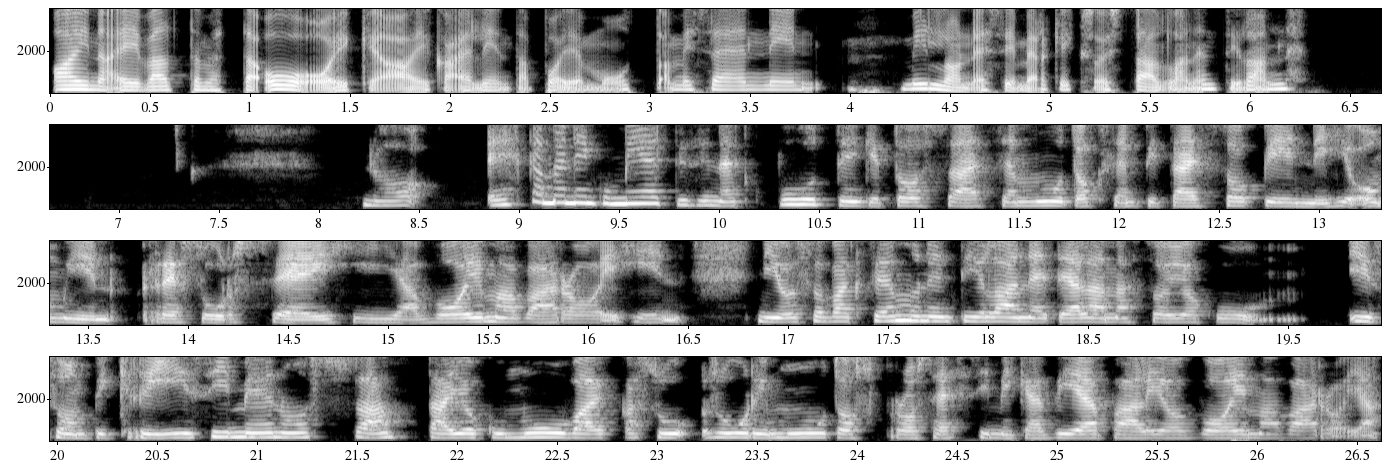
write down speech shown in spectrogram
aina ei välttämättä ole oikea aika elintapojen muuttamiseen, niin milloin esimerkiksi olisi tällainen tilanne? No ehkä mä niin miettisin, että kun puhuttiinkin tuossa, että sen muutoksen pitäisi sopia niihin omiin resursseihin ja voimavaroihin, niin jos on vaikka sellainen tilanne, että elämässä on joku isompi kriisi menossa tai joku muu vaikka su- suuri muutosprosessi, mikä vie paljon voimavaroja,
